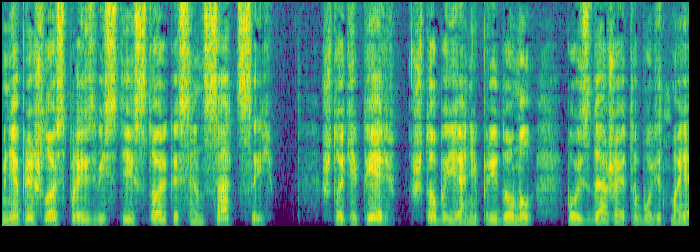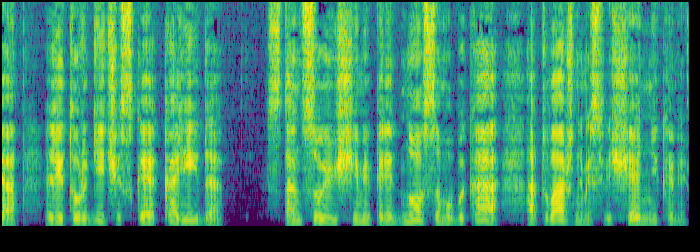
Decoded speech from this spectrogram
мне пришлось произвести столько сенсаций, что теперь, что бы я ни придумал, пусть даже это будет моя литургическая корида с танцующими перед носом у быка отважными священниками,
